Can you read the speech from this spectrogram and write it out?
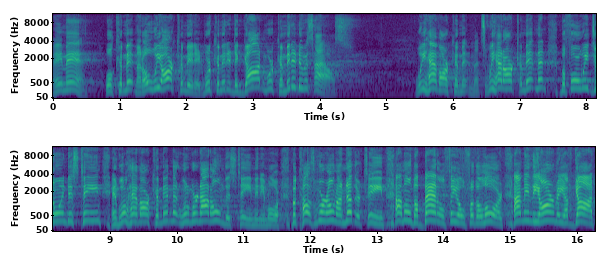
Amen. Well, commitment. Oh, we are committed. We're committed to God and we're committed to His house. We have our commitments. We had our commitment before we joined this team, and we'll have our commitment when we're not on this team anymore because we're on another team. I'm on the battlefield for the Lord. I'm in the army of God,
